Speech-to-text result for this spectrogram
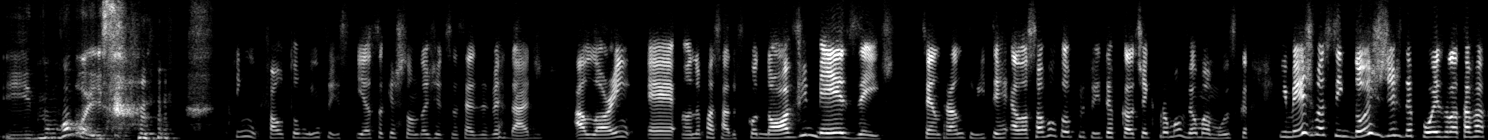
E não rolou isso. Sim, faltou muito isso. E essa questão das redes sociais é verdade. A Lauren, é, ano passado, ficou nove meses sem entrar no Twitter. Ela só voltou pro Twitter porque ela tinha que promover uma música. E mesmo assim, dois dias depois, ela estava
